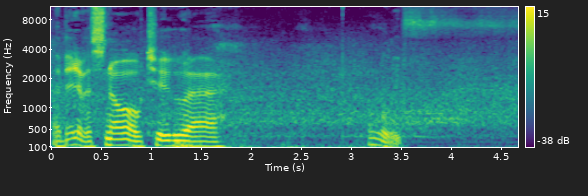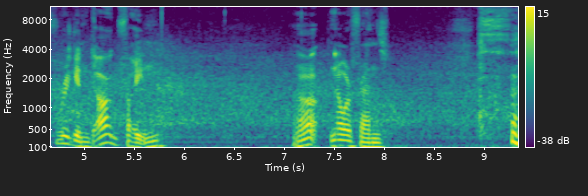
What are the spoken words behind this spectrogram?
a bit of a snow to uh, holy friggin' dog fighting. Oh, now we're friends. uh,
